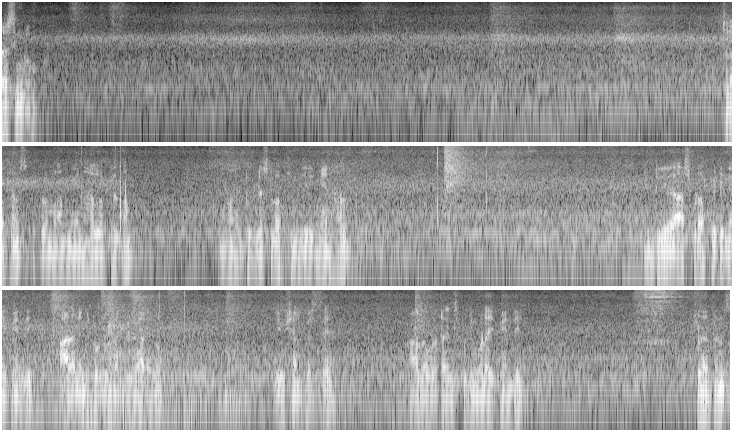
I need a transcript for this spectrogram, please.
Dressing room. చలో ఫ్రెండ్స్ ఇప్పుడు మనం మెయిన్ హాల్లోకి వెళ్దాం. మన డూప్లెక్స్లో కింది మెయిన్ హాల్ ఇంటీరియర్ ఆర్స్ కూడా ఫిట్టింగ్ అయిపోయింది. ఆల్రెడీ ఇంకా టోటల్ కంప్లీట్ కాలేదు. ఈ విషయానికి వస్తే హాల్లో కూడా టైల్స్ ఫిట్టింగ్ కూడా అయిపోయింది. చూడండి ఫ్రెండ్స్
